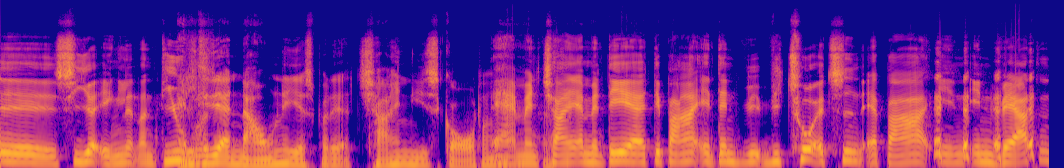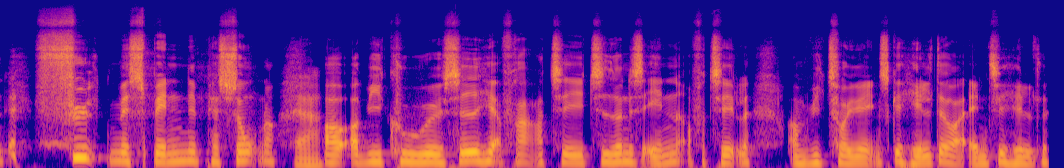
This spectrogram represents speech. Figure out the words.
øh, siger englænderne... De Alle de der navne, Jesper, der Chinese Gordon. Ja, men, China, ja, men det er, det er bare, den Victoria-tiden er bare en, en verden fyldt med spændende personer, ja. og, og vi kunne øh, sidde herfra til tidernes ende og fortælle om viktorianske helte og antihelte.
